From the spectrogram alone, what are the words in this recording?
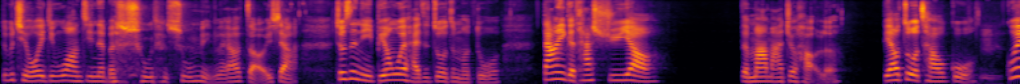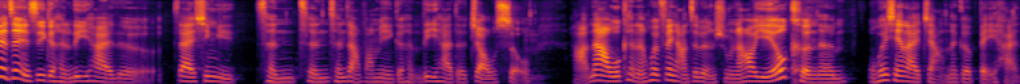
对不起，我已经忘记那本书的书名了，要找一下。就是你不用为孩子做这么多。当一个他需要的妈妈就好了，不要做超过。郭叶珍也是一个很厉害的，在心理成成成长方面一个很厉害的教授。好，那我可能会分享这本书，然后也有可能我会先来讲那个北韩，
